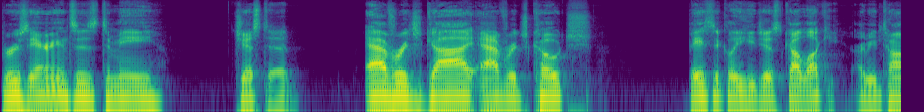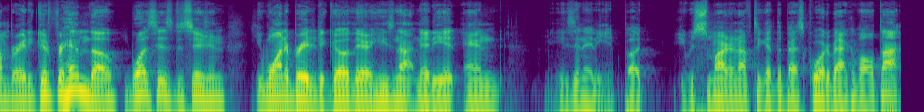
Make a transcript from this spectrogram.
Bruce Arians is to me just a average guy, average coach. Basically, he just got lucky. I mean, Tom Brady, good for him though, was his decision. He wanted Brady to go there. He's not an idiot, and he's an idiot, but he was smart enough to get the best quarterback of all time.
